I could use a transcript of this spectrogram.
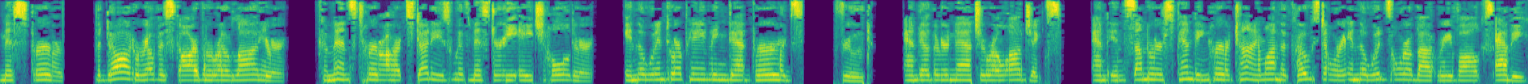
Miss Spurr, the daughter of a Scarborough lawyer, commenced her art studies with Mr. E. H. Holder, in the winter painting dead birds, fruit, and other natural objects, and in summer spending her time on the coast or in the woods or about Rievaulx Abbey.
